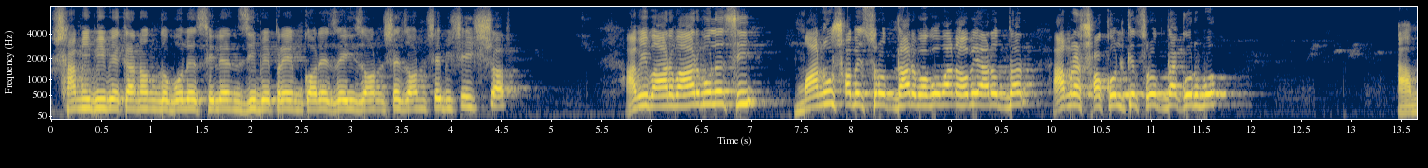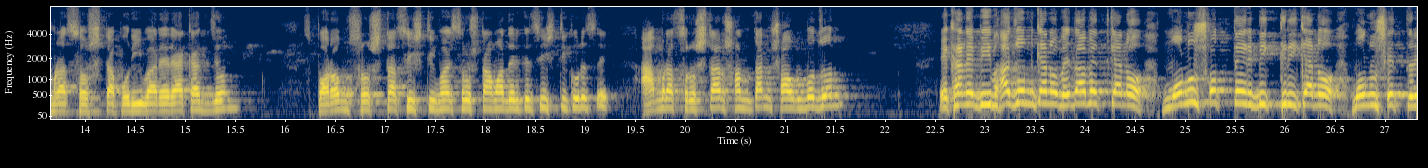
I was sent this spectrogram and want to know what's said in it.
স্বামী বিবেকানন্দ বলেছিলেন, জীবে প্রেম করে যেই জন, সে জন, সে বিশেশ্বর। আমি বারবার বলেছি, মানুষ হবে শ্রদ্ধার, ভগবান হবে আরোদ্ধার আমরা সকলকে শ্রদ্ধা করব। আমরা স্রষ্টা পরিবারের এক একজন। পরম স্রষ্টা, সৃষ্টিময় স্রষ্টা আমাদেরকে সৃষ্টি করেছে। আমরা স্রষ্টার সন্তান সর্বজন। এখানে বিভাজন কেন, ভেদাভেদ কেন, মনুষ্যত্বের বিক্রি কেন, মনুষ্যত্বের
